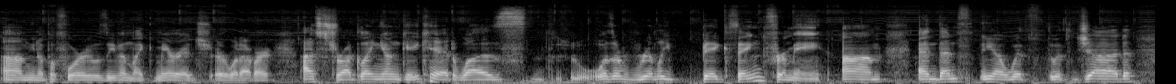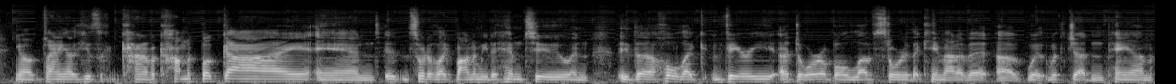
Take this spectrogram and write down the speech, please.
um, you know before it was even like marriage or whatever. A struggling young gay kid was was a really big thing for me. Um, and then you know with with Judd you know finding out he's kind of a comic book guy and it sort of like bonded me to him too. And the whole like very adorable love story that came out of it uh, with, with Judd and Pam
